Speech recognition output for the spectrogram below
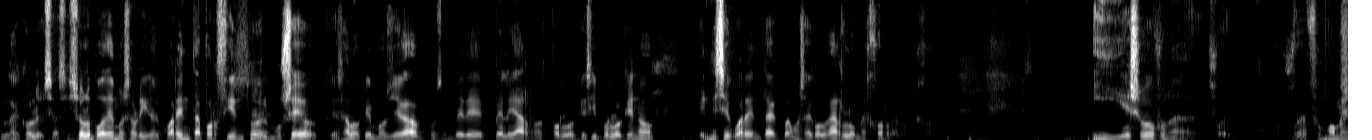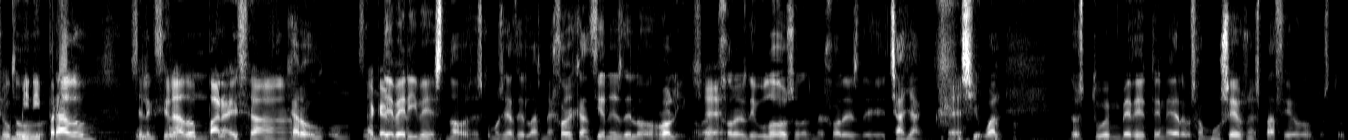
la colección. O sea, si solo podemos abrir el 40% Sí. del museo, que es a lo que hemos llegado, pues en vez de pelearnos por lo que sí, por lo que no, en ese 40 vamos a colgar lo mejor de lo mejor. Y eso fue, una, fue, fue- fue un Es un mini Prado seleccionado un- para esa... Claro, un, esa un deber y best, ¿no? O sea, es como si haces las mejores canciones de los Rolling, Sí. las mejores de U2 o las mejores de Chayanne. Sí. Es igual. Entonces tú en vez de tener, o sea, un museo es un espacio, pues tú-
